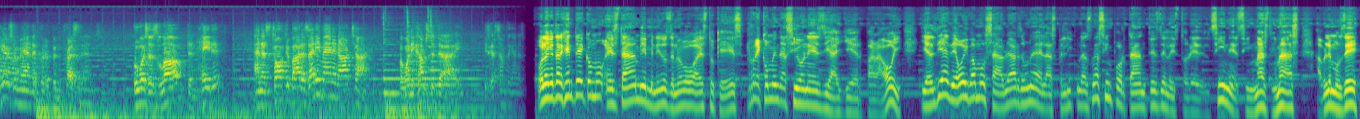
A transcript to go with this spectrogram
Here's a man that could have been president, who was as loved and hated and as talked about as any man in our time. But when he comes to die, he's got something on his... Hola, ¿qué tal gente? ¿Cómo están? Bienvenidos de nuevo a esto que es recomendaciones de ayer para hoy. Y el día de hoy vamos a hablar de una de las películas más importantes de la historia del cine. Sin más ni más, hablemos de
